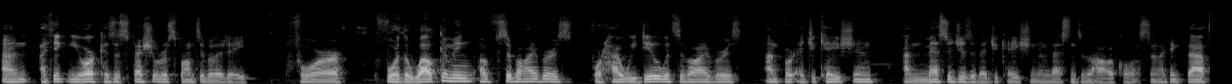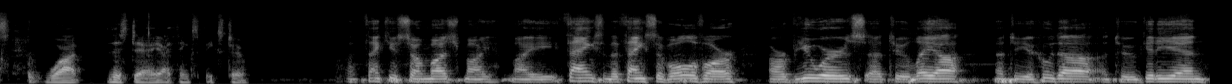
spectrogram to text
And I think New York has a special responsibility for, for the welcoming of survivors, for how we deal with survivors, and for education and messages of education and lessons of the Holocaust. And I think that's what this day, I think, speaks to. Thank you so much. My, my thanks and the thanks of all of our, our viewers uh, to Leah, to Yehuda, uh, to Gideon.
